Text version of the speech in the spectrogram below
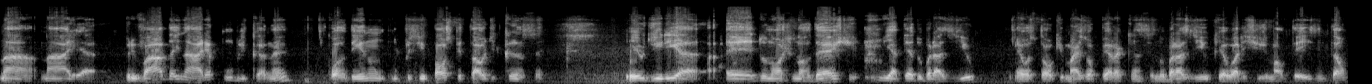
na, na área privada e na área pública, né? Coordeno o principal hospital de câncer, eu diria, é, do Norte e Nordeste e até do Brasil. É o hospital que mais opera câncer no Brasil, que é o Aristides Maltês. Então,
